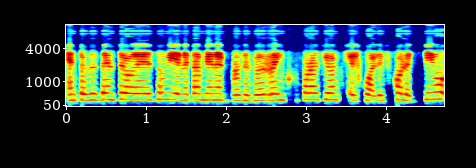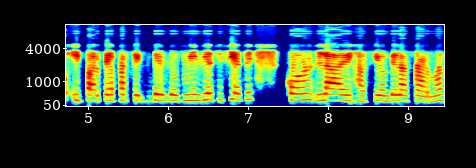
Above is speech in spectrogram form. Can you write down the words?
Entonces, dentro de eso viene también el proceso de reincorporación, el cual es colectivo y parte a partir del 2017 con la dejación de las armas,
